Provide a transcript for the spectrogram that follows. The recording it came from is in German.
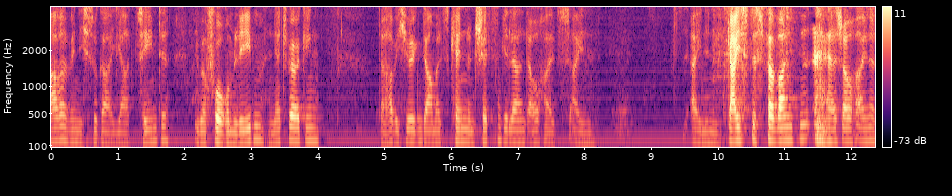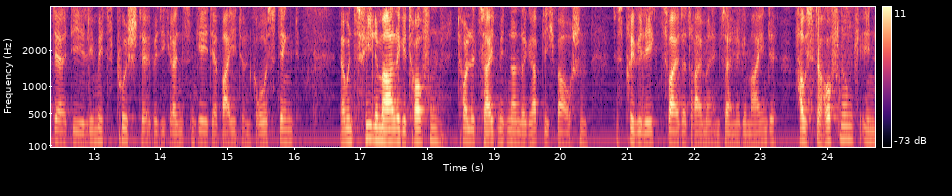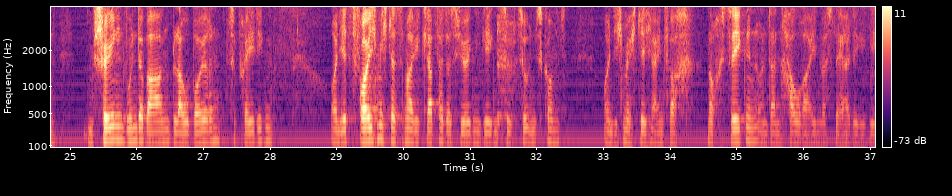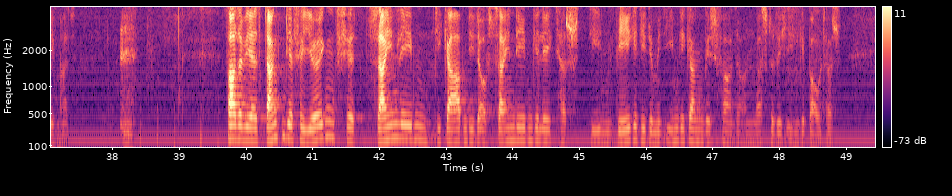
Jahre, wenn nicht sogar Jahrzehnte über Forum Leben, Networking. Da habe ich Jürgen damals kennen und schätzen gelernt, auch als ein, einen Geistesverwandten. Er ist auch einer, der die Limits pusht, der über die Grenzen geht, der weit und groß denkt. Wir haben uns viele Male getroffen, tolle Zeit miteinander gehabt. Ich war auch schon das Privileg, zwei oder dreimal in seiner Gemeinde, Haus der Hoffnung, in, im schönen, wunderbaren Blaubeuren zu predigen. Und jetzt freue ich mich, dass es mal geklappt hat, dass Jürgen Gegenzug zu uns kommt. Und ich möchte dich einfach noch segnen und dann hau rein, was der Herr dir gegeben hat. Vater, wir danken dir für Jürgen, für sein Leben, die Gaben, die du auf sein Leben gelegt hast, die Wege, die du mit ihm gegangen bist, Vater, und was du durch ihn gebaut hast.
